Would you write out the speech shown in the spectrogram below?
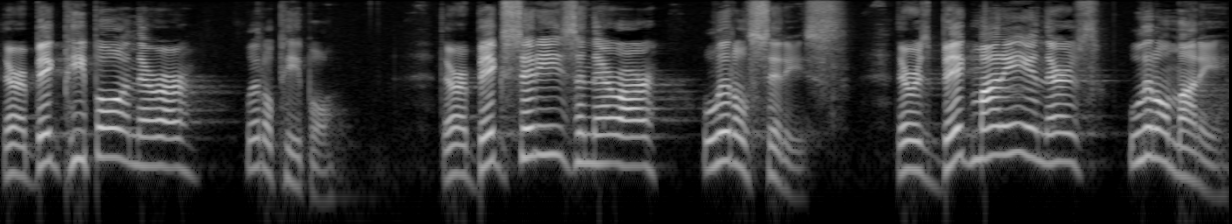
There are big people and there are little people. There are big cities and there are little cities. There is big money and there's little money.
